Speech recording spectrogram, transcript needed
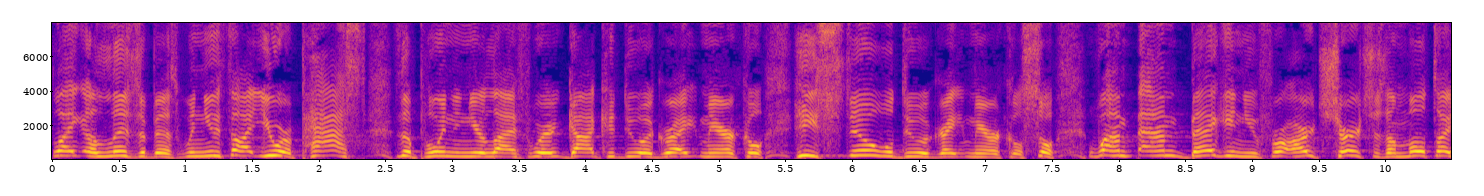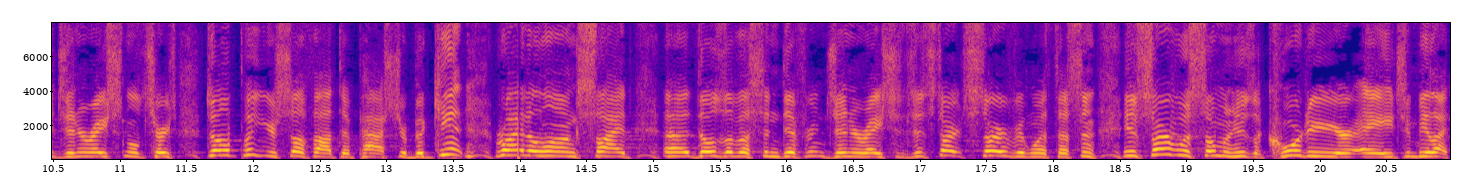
like Elizabeth, when you thought you were past the point in your life where God could do a great miracle, He still will do a great miracle. So I'm, I'm begging you for our church as a multi-generational church, don't put yourself out to pasture, but get right alongside uh, those of us in different generations generations and start serving with us and, and serve with someone who's a quarter your age and be like,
